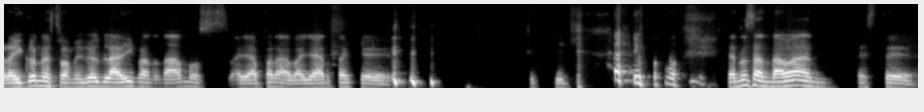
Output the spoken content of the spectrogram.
por ahí con nuestro amigo el Vladi cuando andábamos allá para Vallarta que, ya nos andaban este,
